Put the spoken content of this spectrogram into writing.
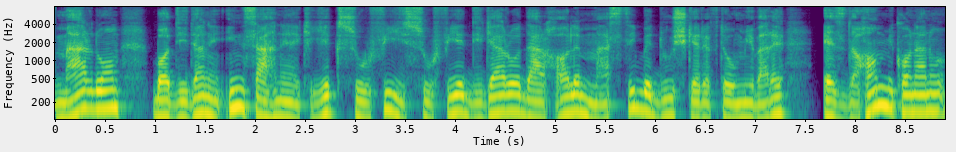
مردم با دیدن این صحنه که یک صوفی صوفی دیگر رو در حال مستی به دوش گرفته و می‌بره ازدهام می‌کنن و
